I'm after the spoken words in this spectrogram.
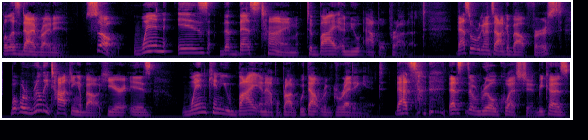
but let's dive right in. So, when is the best time to buy a new Apple product? That's what we're going to talk about first. What we're really talking about here is when can you buy an Apple product without regretting it? That's that's the real question because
